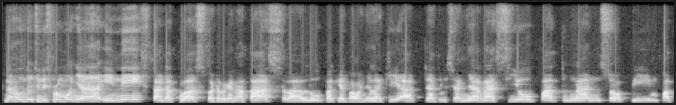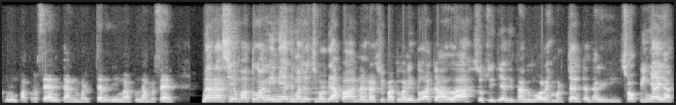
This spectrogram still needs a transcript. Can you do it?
Nah, untuk jenis promonya ini standar plus pada bagian atas, lalu bagian bawahnya lagi ada tulisannya rasio patungan Shopee 44% dan merchant 56%. Nah, rasio patungan ini yang dimaksud seperti apa? Nah, rasio patungan itu adalah subsidi yang ditanggung oleh merchant dan dari Shopee-nya ya.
